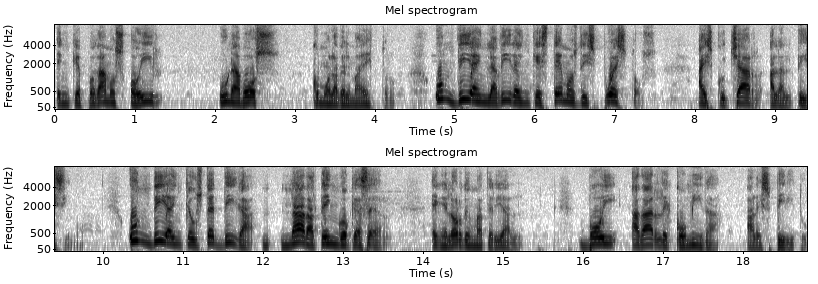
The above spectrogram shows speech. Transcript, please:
en que podamos oír una voz como la del Maestro. Un día en la vida en que estemos dispuestos a escuchar al Altísimo. Un día en que usted diga, nada tengo que hacer en el orden material. Voy a darle comida al Espíritu.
